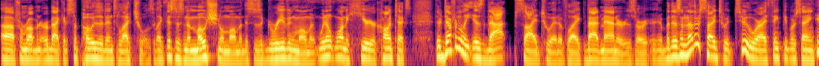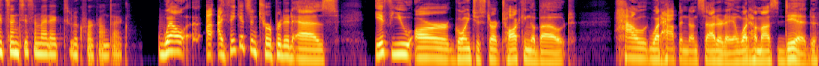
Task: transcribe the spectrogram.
uh, from Robyn Urback at supposed intellectuals. Like, this is an emotional moment. This is a grieving moment. We don't want to hear your context. There definitely is that side to it of like bad manners, or but there's another side to it too, where I think people are saying it's anti-Semitic to look for context. Well, I think it's interpreted as if you are going to start talking about how what happened on Saturday and what Hamas did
